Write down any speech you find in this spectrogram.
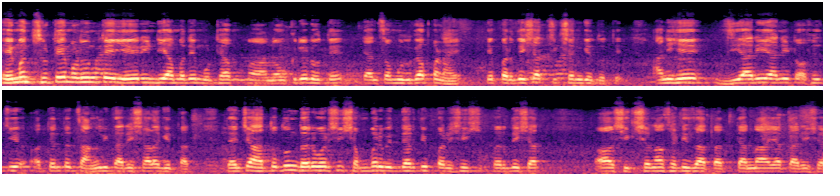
हेमंत सुटे म्हणून ते एअर इंडियामध्ये मोठ्या नोकरीवर होते. त्यांचा मुलगा पण आहे. ते परदेशात शिक्षण घेत होते. आणि हे जी आर ई आणि टॉफिलची अत्यंत चांगली कार्यशाळा घेतात. त्यांच्या हातातून दरवर्षी शंभर विद्यार्थी परशे परदेशात शिक्षणासाठी जातात. त्यांना या कार्यशा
